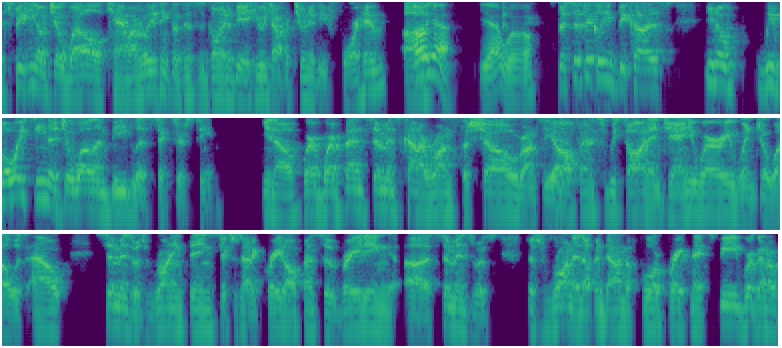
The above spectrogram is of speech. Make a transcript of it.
speaking of Joel, Cam, I really think that this is going to be a huge opportunity for him. Uh, oh yeah, yeah, will specifically because you know we've always seen a Joel Embiid-less Sixers team. You know where where Ben Simmons kind of runs the show, runs the yeah. offense. We saw it in January when Joel was out. Simmons was running things. Sixers had a great offensive rating. Uh, Simmons was just running up and down the floor, breakneck speed. We're gonna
